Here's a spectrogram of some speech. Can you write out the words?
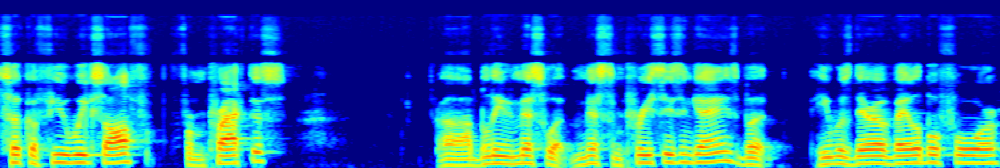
took a few weeks off from practice. Uh, I believe he missed what missed some preseason games, but he was there available for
